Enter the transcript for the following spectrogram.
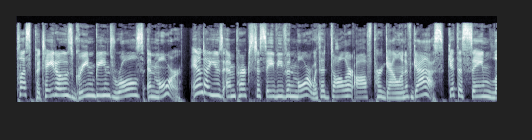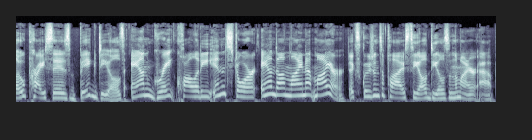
Plus potatoes, green beans, rolls, and more. And I use M Perks to save even more with a dollar off per gallon of gas. Get the same low prices, big deals, and great quality in store and online at Meijer. Exclusions apply. See all deals deals in the Meijer app.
